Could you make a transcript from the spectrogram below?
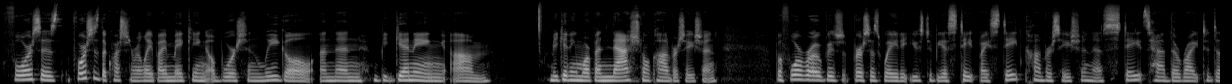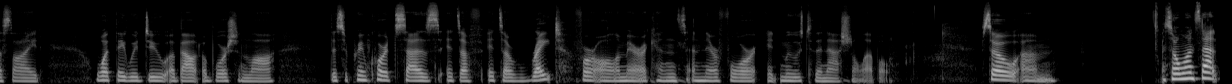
Forces, forces the question really by making abortion legal and then beginning, um, beginning more of a national conversation before Roe versus Wade, it used to be a state by state conversation as states had the right to decide what they would do about abortion law. The Supreme Court says it's a, it's a right for all Americans, and therefore it moves to the national level. So, um, so once that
